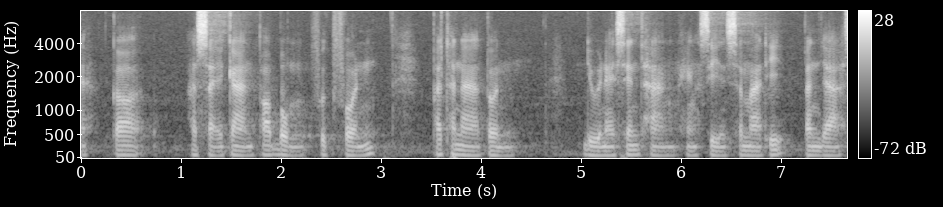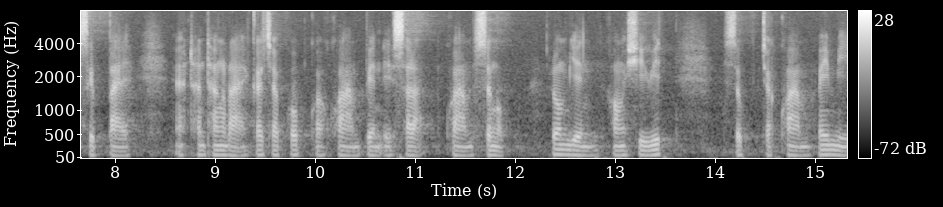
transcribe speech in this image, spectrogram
นะก็อาศัยการเพาะบ่มฝึกฝน พัฒนาตนอยู่ในเส้นทางแห่งศีลสมาธิปัญญาสืบไป ท่านทั้งหลายก็จะพบกับความเป็นอิสระความสงบ ร่มเย็นของชีวิต สุขจากความไม่มี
